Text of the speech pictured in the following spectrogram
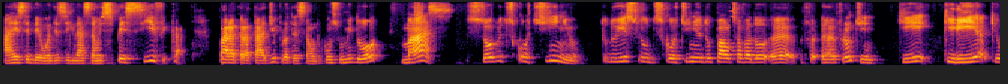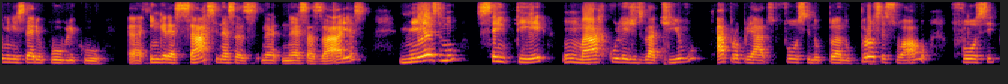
a receber uma designação específica para tratar de proteção do consumidor, mas sobre o descortínio tudo isso o descortínio do Paulo Salvador uh, Frontini, que queria que o Ministério Público uh, ingressasse nessas, né, nessas áreas, mesmo sem ter um marco legislativo apropriado, fosse no plano processual, fosse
